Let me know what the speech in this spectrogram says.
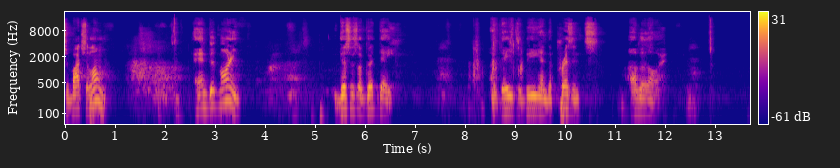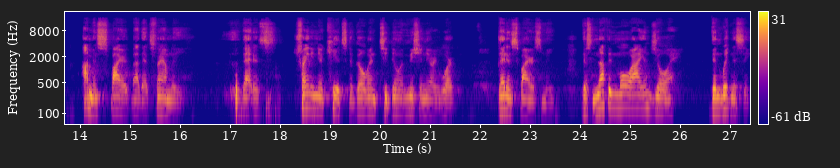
Shabbat Shalom. And good morning. This is a good day. A day to be in the presence of the Lord. I'm inspired by that family that is training their kids to go into doing missionary work. That inspires me. There's nothing more I enjoy than witnessing.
